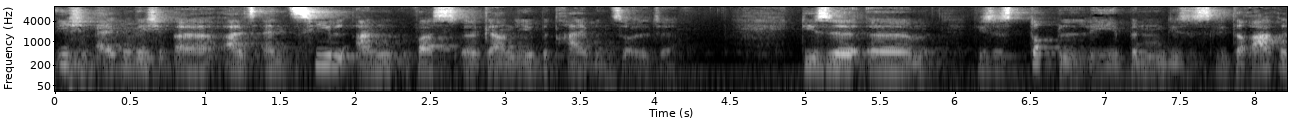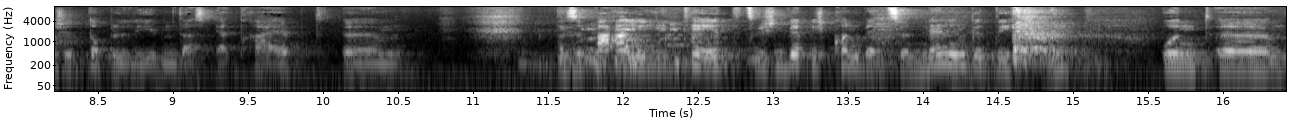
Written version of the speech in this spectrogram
ich eigentlich äh, als ein Ziel an, was äh, Garnier betreiben sollte. Diese, ähm, dieses Doppelleben, dieses literarische Doppelleben, das er treibt, ähm, diese Parallelität zwischen wirklich konventionellen Gedichten und, ähm,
